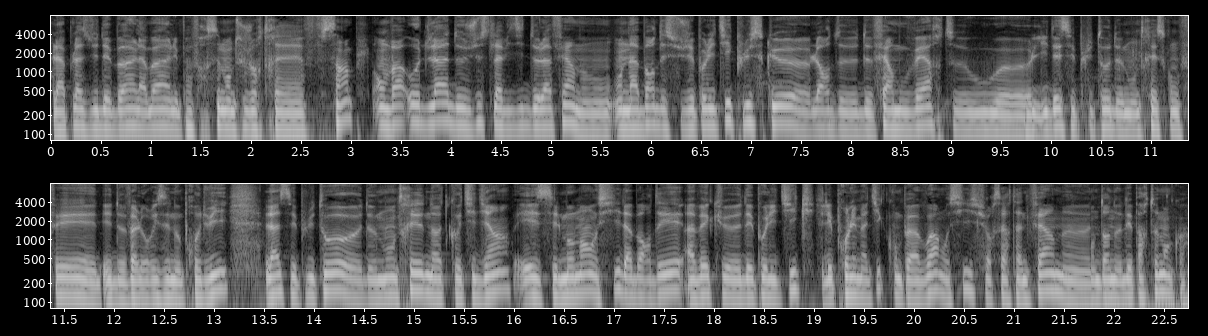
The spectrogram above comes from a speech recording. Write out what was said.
La place du débat là-bas, elle n'est pas forcément toujours très simple. On va au-delà de juste la visite de la ferme. On, aborde des sujets politiques plus que euh, lors de, fermes ouvertes où euh, l'idée, c'est plutôt de montrer ce qu'on fait et de valoriser nos produits. Là, c'est plutôt de montrer notre quotidien et c'est le moment aussi d'aborder avec des politiques les problématiques qu'on peut avoir aussi sur certaines fermes euh, dans nos départements. Quoi.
